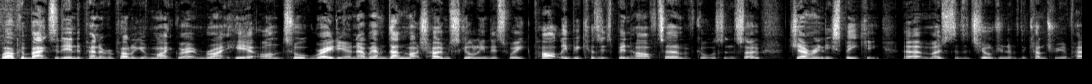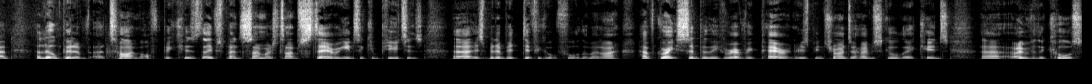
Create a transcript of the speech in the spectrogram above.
Welcome back to the Independent Republic of Mike Graham right here on Talk Radio. Now, we haven't done much homeschooling this week, partly because it's been half term, of course. And so, generally speaking, uh, most of the children of the country have had a little bit of a time off because they've spent so much time staring into computers. Uh, it's been a bit difficult for them. And I have great sympathy for every parent who's been trying to homeschool their kids uh, over the course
